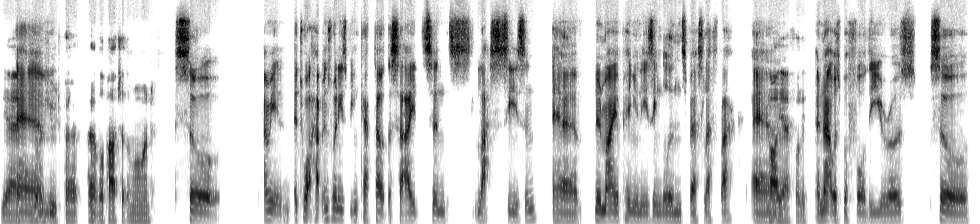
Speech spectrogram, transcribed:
Yeah, he's um, got a um, huge pur- purple patch at the moment. So, I mean, it's what happens when he's been kept out the side since last season. Uh, in my opinion, he's England's best left back. Um, oh yeah, fully. And that was before the Euros. So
